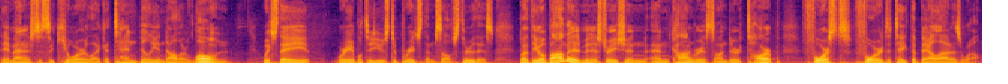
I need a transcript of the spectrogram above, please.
they managed to secure like a 10 billion dollar loan which they were able to use to bridge themselves through this. But the Obama administration and Congress under TARP forced Ford to take the bailout as well.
